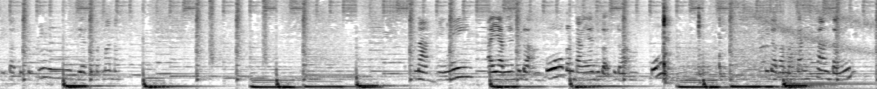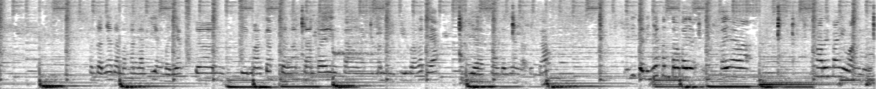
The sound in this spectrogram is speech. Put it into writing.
Kita tutup dulu biar cepat matang. Nah ini ayamnya sudah empuk kentangnya juga sudah empuk. Kita tambahkan santan santannya tambahkan lagi yang banyak dan dimasak jangan sampai mendidih banget ya biar santannya nggak pecah. Ini jadinya kental kayak kayak kare Taiwan loh.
